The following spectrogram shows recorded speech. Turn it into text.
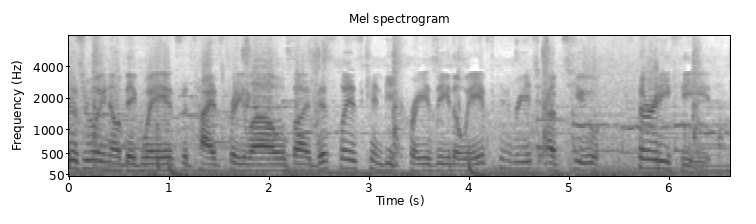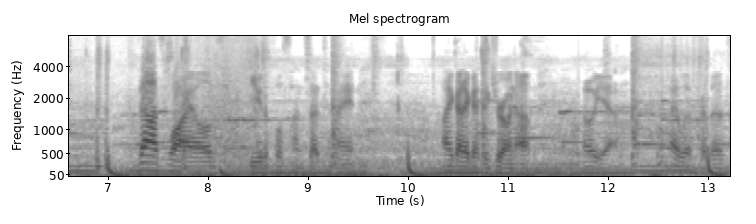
there's really no big waves, the tide's pretty low, but this place can be crazy. The waves can reach up to 30 feet. That's wild. Beautiful sunset tonight. I gotta get the drone up. Oh yeah, I live for this.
